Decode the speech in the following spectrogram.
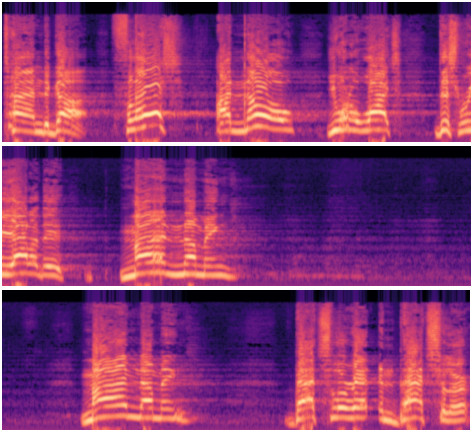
time to God. Flesh, I know you want to watch this reality mind numbing, mind numbing bachelorette and bachelor.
